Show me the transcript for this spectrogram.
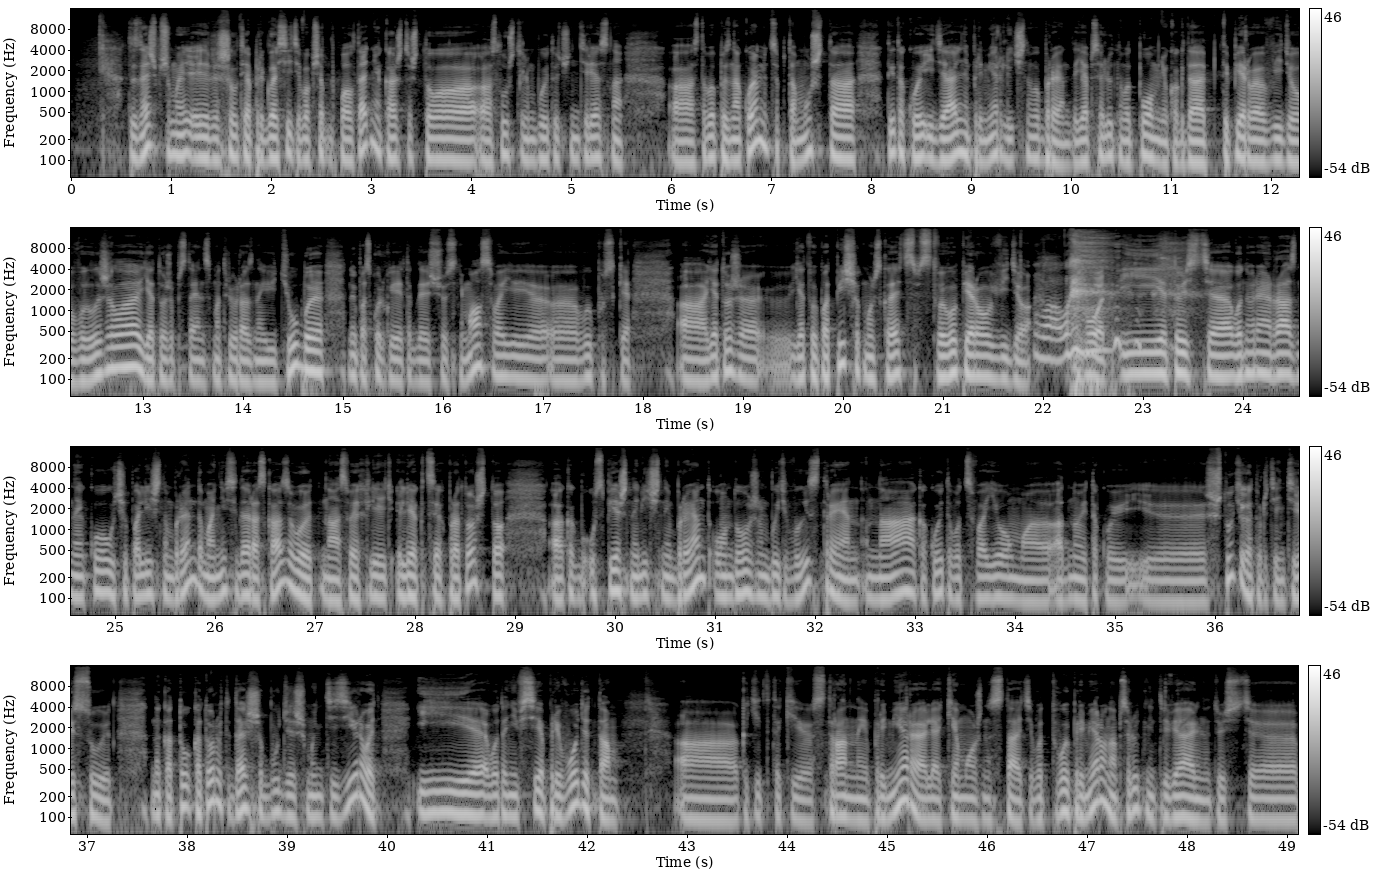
Ты знаешь, почему я решил тебя пригласить и вообще поболтать? Мне кажется, что а, слушателям будет очень интересно а, с тобой познакомиться, потому что ты такой идеальный пример личного бренда. Я абсолютно вот помню, когда ты первое видео выложила, я тоже постоянно смотрю разные ютубы, ну и поскольку я тогда еще снимал свои э, выпуски, а, я тоже, я твой подписчик, можно сказать, с твоего первого видео. Вау. Вот, и то есть, э, вот, например, разные коучи по личным брендам, они всегда рассказывают на своих лекциях про то, что как бы успешный успешный личный бренд, он должен быть выстроен на какой-то вот своем э, одной такой э, штуке, которая тебя интересует, на ко- которую ты дальше будешь монетизировать, и вот они все приводят там а, какие-то такие странные примеры, а кем можно стать. И вот твой пример, он абсолютно нетривиальный. То есть, э,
